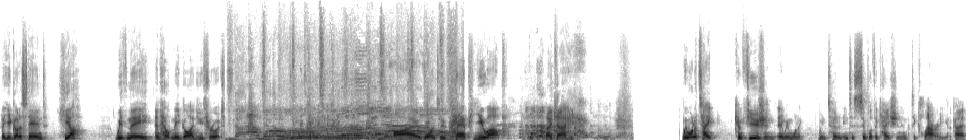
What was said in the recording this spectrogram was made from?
But you've got to stand here with me and help me guide you through it. I want to pep you up. Okay? We want to take confusion and we want to we turn it into simplification, into clarity, okay?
